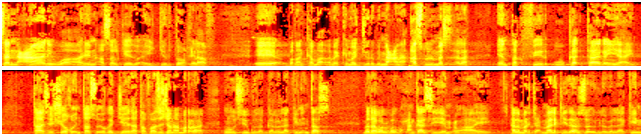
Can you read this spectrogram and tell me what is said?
sancaani waa arrin asalkeedu ay jirtoon khilaaf badan kama jiro. Bimacnaa aslu اlmas'ala in takfiir uu ka taagan yahay taasi sheekhu intaasuu oga jeedaa. Tafaasiishana mar inuu sii gudagalo laakiin intaas madhab walba waxaan kaa siiyey mxuu ahaayey hal marjac. Maalikiyada aan soo ilooba laakiin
